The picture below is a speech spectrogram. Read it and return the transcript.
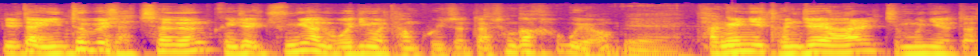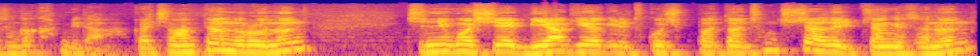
일단 인터뷰 자체는 굉장히 중요한 워딩을 담고 있었다고 생각하고요. 예. 당연히 던져야 할 질문이었다고 생각합니다. 그렇지만 한편으로는 진중권 씨의 미학 이야기를 듣고 싶었던 청취자들 입장에서는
